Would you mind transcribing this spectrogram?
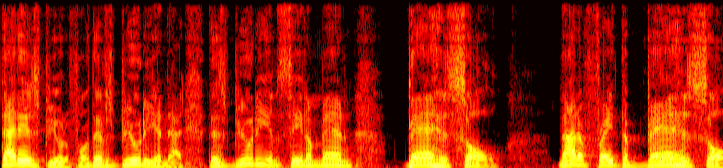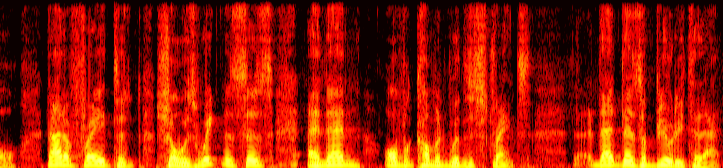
That is beautiful. There's beauty in that. There's beauty in seeing a man bare his soul, not afraid to bare his soul, not afraid to show his weaknesses and then overcome it with his strengths. That there's a beauty to that.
